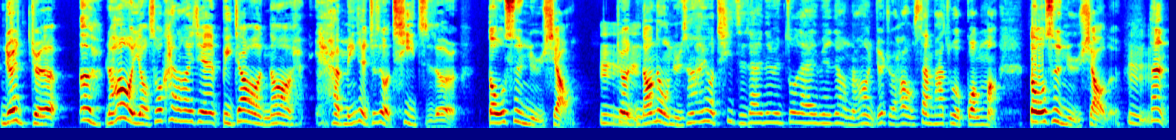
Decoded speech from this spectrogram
你就会觉得。呃，然后有时候看到一些比较，你知道，很明显就是有气质的，都是女校，嗯，就你知道那种女生很有气质，在那边坐在那边这样，然后你就觉得她种散发出的光芒都是女校的，嗯，但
